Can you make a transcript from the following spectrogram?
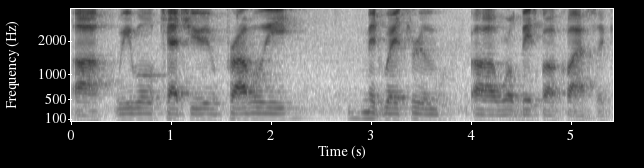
Uh, we will catch you probably midway through uh, World Baseball Classic.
